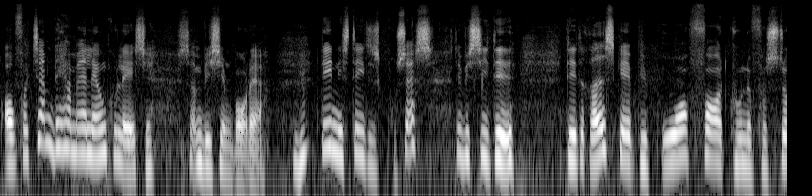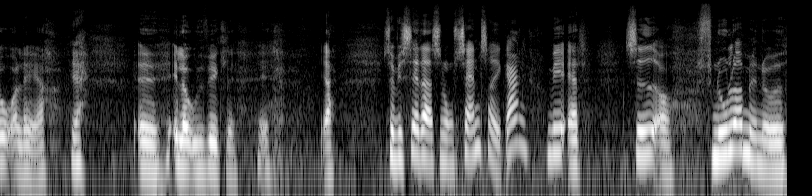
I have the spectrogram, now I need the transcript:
og for eksempel det her med at lave en collage, som vision board er, mm-hmm. det er en æstetisk proces. Det vil sige, det, det er et redskab, vi bruger for at kunne forstå og lære Ja. øh, eller udvikle. Øh, ja. Så vi sætter altså nogle sanser i gang ved at sidde og fnuller med noget,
